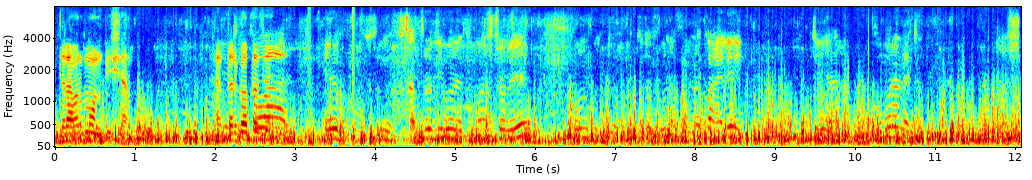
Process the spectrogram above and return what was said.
এদের আবার মন বিশাল। এদের কথা যে ছাত্র জীবনে মাস্টারে ফোন করতো করতো তো ফোন আসলে না। পাইলে তুই আর খবর আনাই তো পাঁচশো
